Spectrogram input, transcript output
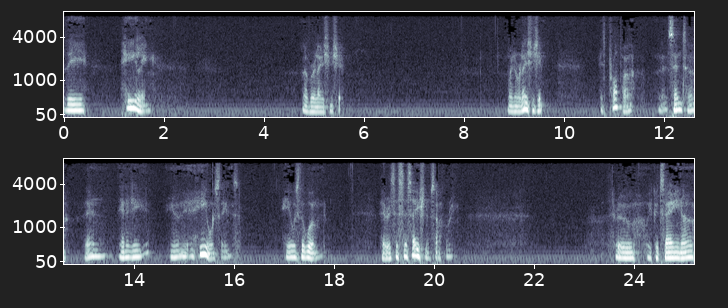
the healing of relationship. When a relationship is proper, center, then the energy you know, heals things, heals the wound. There is a cessation of suffering. Through, we could say, you know,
